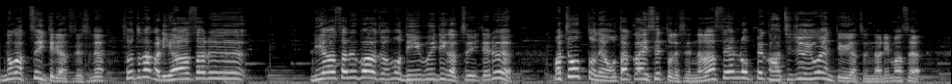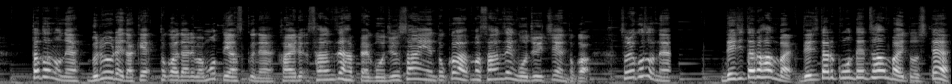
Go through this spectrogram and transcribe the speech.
のがついてるやつですね。それとなんかリハーサル、リハーサルバージョンの DVD がついてる、まあ、ちょっとね、お高いセットですね。7684円というやつになります。ただのね、ブルーレイだけとかであればもっと安くね、買える3853円とか、まあ、3051円とか、それこそね、デジタル販売、デジタルコンテンツ販売として、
